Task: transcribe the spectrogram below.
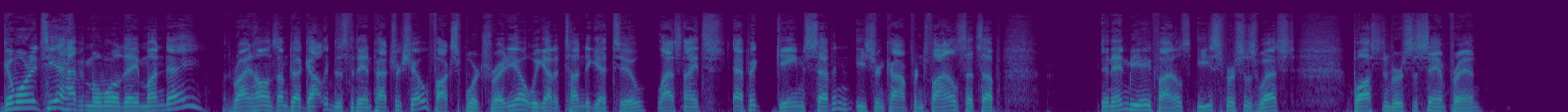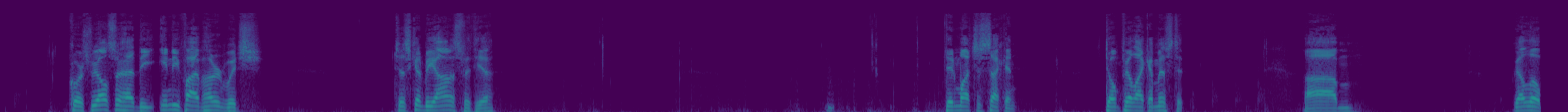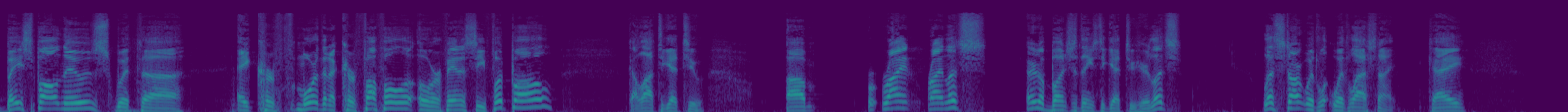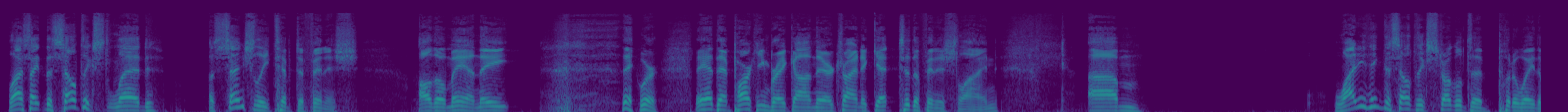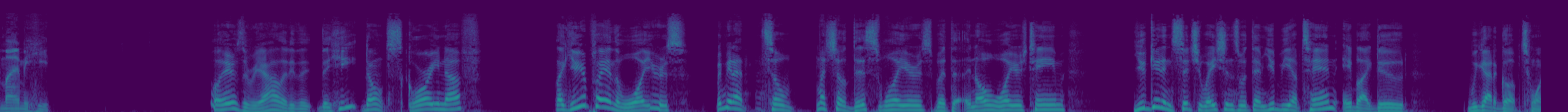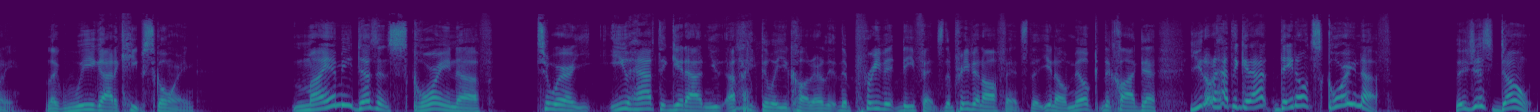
Good morning to you. Happy Memorial Day Monday. With Ryan Hollins, I'm Doug Gottlieb. This is the Dan Patrick Show, Fox Sports Radio. We got a ton to get to. Last night's epic Game 7, Eastern Conference Finals, sets up an NBA Finals, East versus West, Boston versus San Fran. Of course, we also had the Indy 500, which, just going to be honest with you, didn't watch a second. Don't feel like I missed it. Um, got a little baseball news with uh, a kerf- more than a kerfuffle over fantasy football. Got a lot to get to. Um, Ryan, Ryan, let's. There's a bunch of things to get to here. Let's let's start with with last night. Okay, last night the Celtics led essentially tip to finish. Although, man, they they were they had that parking brake on there trying to get to the finish line. Um, why do you think the Celtics struggled to put away the Miami Heat? Well, here's the reality: the the Heat don't score enough. Like if you're playing the Warriors, maybe not so much so this Warriors, but the, an old Warriors team, you get in situations with them, you'd be up ten, and be like, dude, we got to go up twenty. Like we got to keep scoring. Miami doesn't score enough to where you have to get out and you I like the way you called it earlier the prevent defense the prevent offense the you know milk the clock down. You don't have to get out. They don't score enough. They just don't.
